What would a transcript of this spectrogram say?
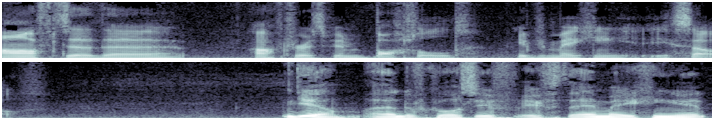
after the after it's been bottled. If you're making it yourself, Yeah, and of course, if if they're making it,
